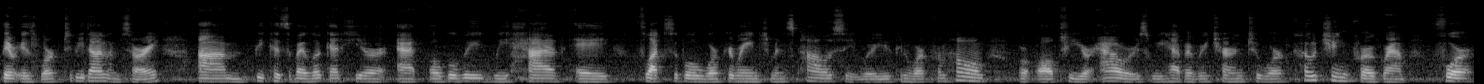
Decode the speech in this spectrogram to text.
there, is work to be done. I'm sorry, um, because if I look at here at Ogilvy, we have a flexible work arrangements policy where you can work from home or alter your hours. We have a return to work coaching program for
